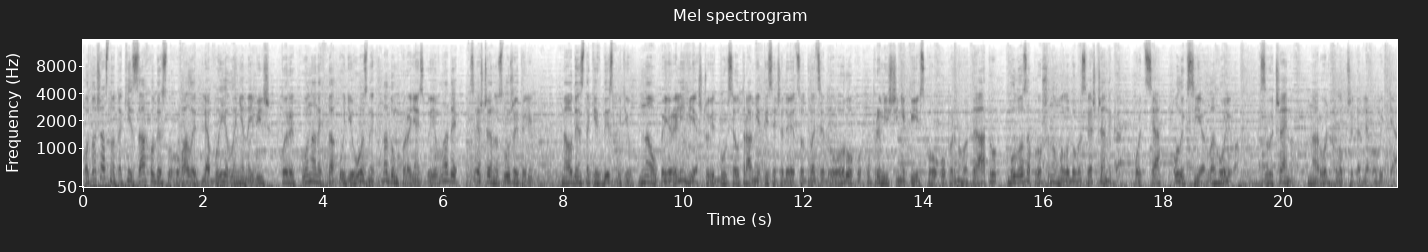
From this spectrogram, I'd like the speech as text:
Одночасно такі заходи слугували для виявлення найбільш переконаних та одіозних, на думку радянської влади, священнослужителів. На один з таких диспутів наука і релігія, що відбувся у травні 1922 року у приміщенні Київського оперного театру, було запрошено молодого священика, отця Олексія Глаголєва. Звичайно, на роль хлопчика для побиття.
